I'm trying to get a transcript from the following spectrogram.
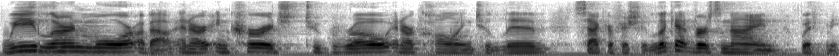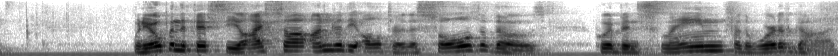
we learn more about and are encouraged to grow in our calling to live sacrificially. Look at verse 9 with me. When he opened the fifth seal, I saw under the altar the souls of those who had been slain for the word of God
